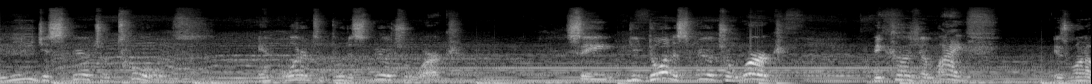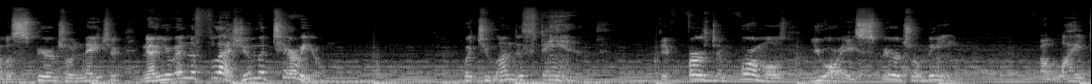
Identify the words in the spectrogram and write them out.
You need your spiritual tools in order to do the spiritual work. See, you're doing the spiritual work because your life is one of a spiritual nature. Now, you're in the flesh, you're material, but you understand that first and foremost, you are a spiritual being, a light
